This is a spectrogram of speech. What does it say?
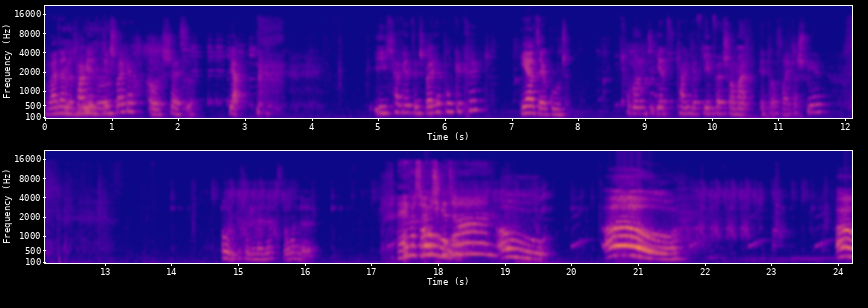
War da Und eine ich habe jetzt den? Speicher. Oh, scheiße. Ja. Ich habe jetzt den Speicherpunkt gekriegt. Ja, sehr gut. Und jetzt kann ich auf jeden Fall schon mal etwas weiterspielen. Oh, du bist schon in der letzten Runde. Hey, was habe ich Oh. getan? Oh. Oh. Oh,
